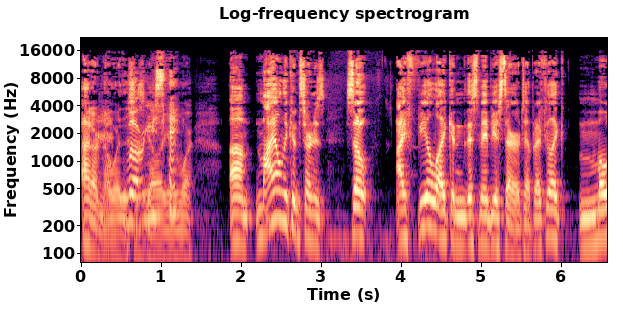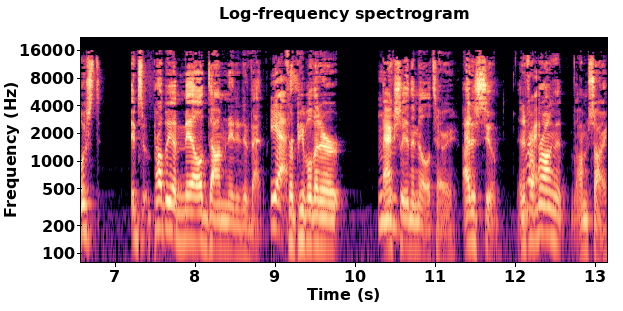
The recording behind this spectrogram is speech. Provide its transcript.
I don't know where this is going anymore. Um, my only concern is so I feel like, and this may be a stereotype, but I feel like most it's probably a male-dominated event Yes. Mm-hmm. for people that are actually in the military. I'd assume, and if Right. I'm wrong, I'm sorry.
